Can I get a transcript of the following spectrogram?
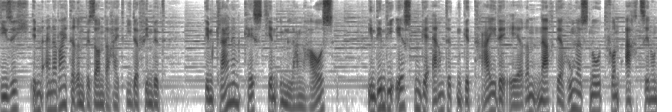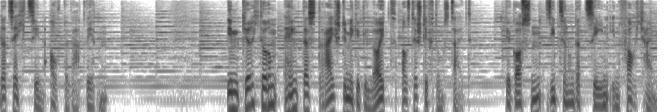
die sich in einer weiteren Besonderheit wiederfindet, dem kleinen Kästchen im Langhaus, in dem die ersten geernteten Getreideähren nach der Hungersnot von 1816 aufbewahrt werden. Im Kirchturm hängt das dreistimmige Geläut aus der Stiftungszeit, gegossen 1710 in Forchheim.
